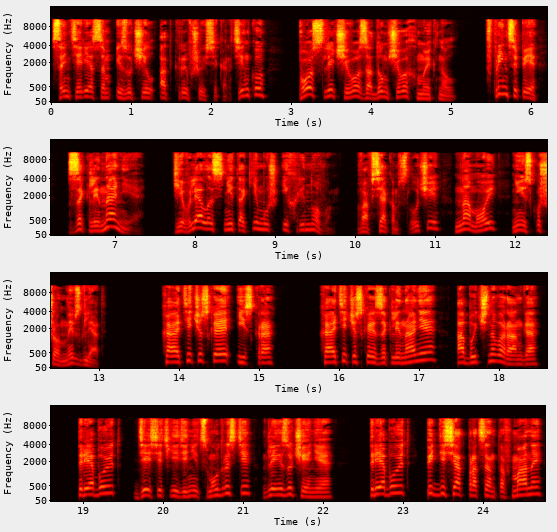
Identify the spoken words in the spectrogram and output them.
С интересом изучил открывшуюся картинку, после чего задумчиво хмыкнул. В принципе, заклинание являлось не таким уж и хреновым, во всяком случае, на мой неискушенный взгляд. Хаотическая искра. Хаотическое заклинание обычного ранга. Требует 10 единиц мудрости для изучения. Требует 50% маны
